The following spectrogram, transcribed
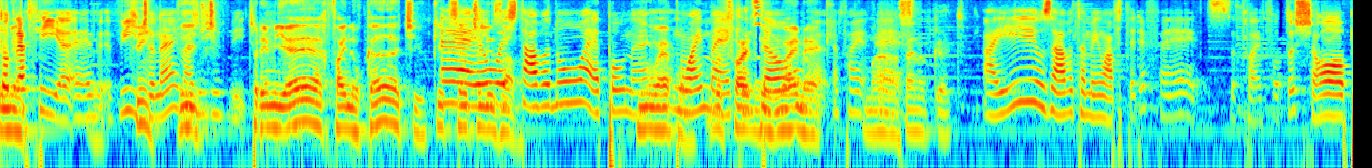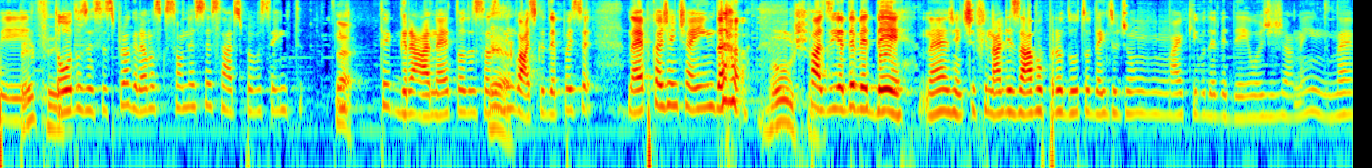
fotografia, é vídeo, Sim, né? Imagem Vídeo. de vídeo. Premiere, Final Cut, o que, que você é, eu utilizava? estava no Apple, né? No Apple, no iMac, Final- então. no iMac. é, Massa. é. Final Cut. Aí usava também o After Effects, Photoshop, Perfeito. todos esses programas que são necessários para você int- É. integrar, né, todas essas É. linguagens. Que depois, você- na época a gente ainda fazia DVD, né? A gente finalizava o produto dentro de um arquivo DVD. Hoje já nem, né?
